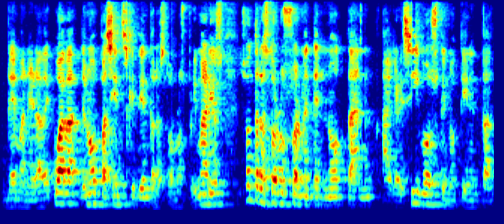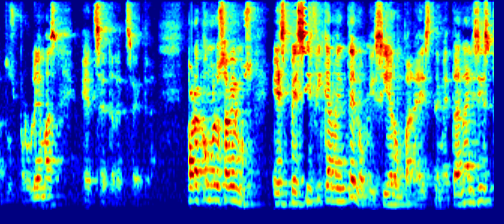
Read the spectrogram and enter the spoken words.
de manera adecuada. De nuevo, pacientes que tienen trastornos primarios son trastornos usualmente no tan agresivos, que no tienen tantos problemas, etcétera, etcétera. Ahora, ¿cómo lo sabemos? Específicamente lo que hicieron para este metaanálisis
